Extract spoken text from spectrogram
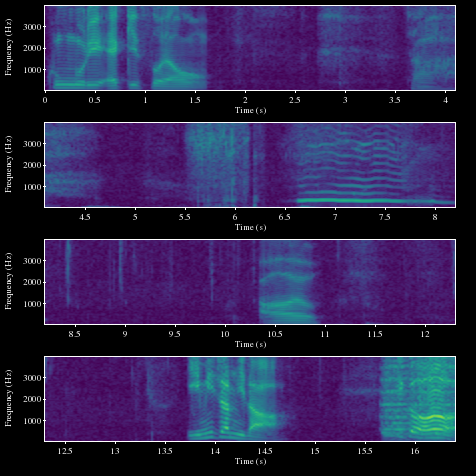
국물이 액기써요. 자, 음. 어유. 이미자입니다. 이거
